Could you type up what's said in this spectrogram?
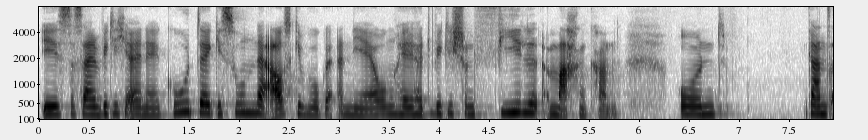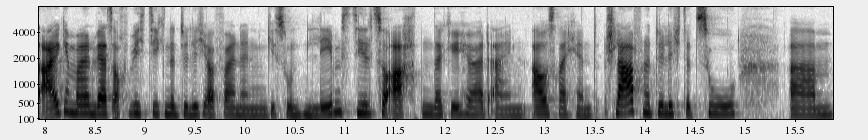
ist, dass eine wirklich eine gute, gesunde, ausgewogene Ernährung halt wirklich schon viel machen kann. Und ganz allgemein wäre es auch wichtig, natürlich auf einen gesunden Lebensstil zu achten. Da gehört ein ausreichend Schlaf natürlich dazu. Ähm,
